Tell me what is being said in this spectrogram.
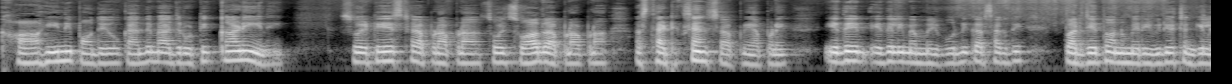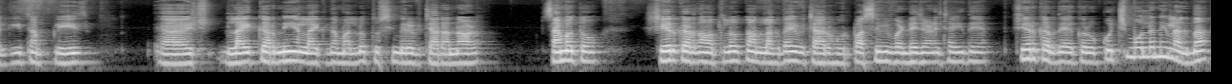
ਖਾ ਹੀ ਨਹੀਂ ਪਾਉਂਦੇ। ਉਹ ਕਹਿੰਦੇ, ਮੈਂ ਅੱਜ ਰੋਟੀ ਖਾਣੀ ਹੀ ਨਹੀਂ। ਸੋ ਇਹ ਟੇਸਟ ਹੈ ਆਪਣਾ ਆਪਣਾ ਸੋਚ ਸਵਾਦ ਹੈ ਆਪਣਾ ਆਪਣਾ ਐਸਥੈਟਿਕ ਸੈਂਸ ਹੈ ਆਪਣੀ ਆਪਣੀ। ਇਹਦੇ ਇਹਦੇ ਲਈ ਮੈਂ ਮਜਬੂਰ ਨਹੀਂ ਕਰ ਸਕਦੀ। ਪਰ ਜੇ ਤੁਹਾਨੂੰ ਮੇਰੀ ਵੀਡੀਓ ਚੰਗੀ ਲੱਗੀ ਤਾਂ ਪਲੀਜ਼ ਲਾਈਕ ਕਰਨੀ ਹੈ। ਲਾਈਕ ਦਾ ਮੰਨ ਲਓ ਤੁਸੀਂ ਮੇਰੇ ਵਿਚਾਰਾਂ ਨਾਲ ਸਹਿਮਤ ਹੋ। ਸ਼ੇਅਰ ਕਰਦਾ ਮਤਲਬ ਤੁਹਾਨੂੰ ਲੱਗਦਾ ਇਹ ਵਿਚਾਰ ਹੋਰ ਪਾਸੇ ਵੀ ਵੰਡੇ ਜਾਣੇ ਚਾਹੀਦੇ ਆ। ਸ਼ੇਅਰ ਕਰ ਦਿਆ ਕਰੋ। ਕੁਝ ਮੁੱਲ ਨਹੀਂ ਲੱਗਦਾ।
